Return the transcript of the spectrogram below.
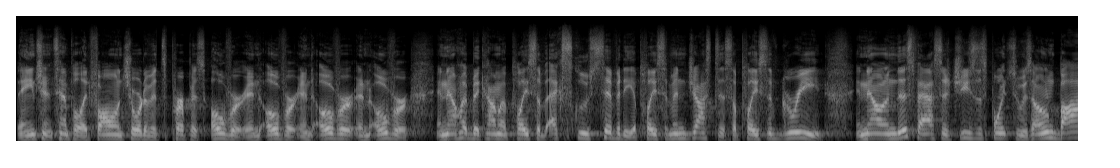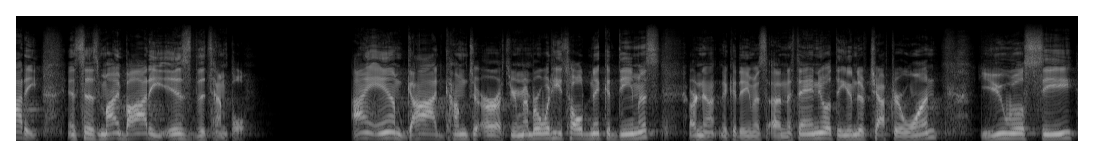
The ancient temple had fallen short of its purpose over and over and over and over, and now had become a place of exclusivity, a place of injustice, a place of greed. And now in this passage, Jesus points to his own body and says, My body is the temple. I am God come to earth. You remember what he told Nicodemus, or not Nicodemus, uh, Nathaniel at the end of chapter one? You will see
